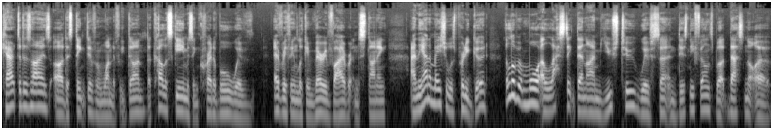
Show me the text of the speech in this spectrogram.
Character designs are distinctive and wonderfully done. The color scheme is incredible with everything looking very vibrant and stunning, and the animation was pretty good. A little bit more elastic than I'm used to with certain Disney films, but that's not a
